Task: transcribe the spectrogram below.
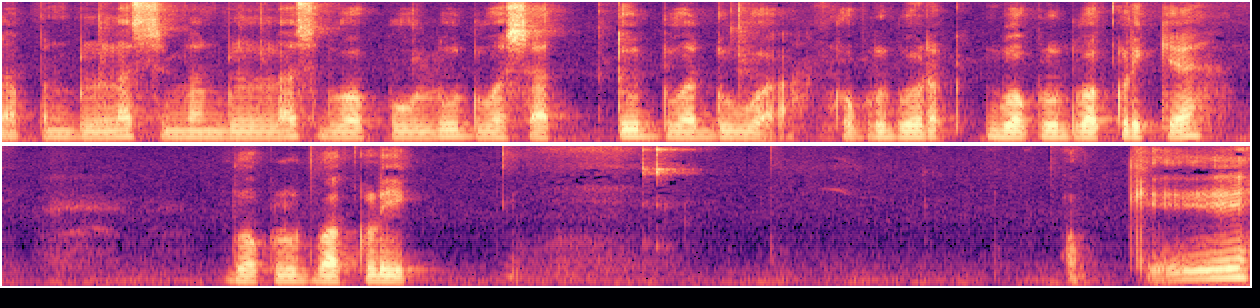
18 19 20 21 22 22 22 klik ya. 22 klik. Oke.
